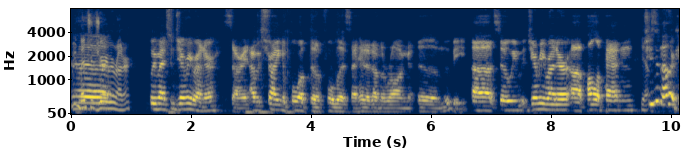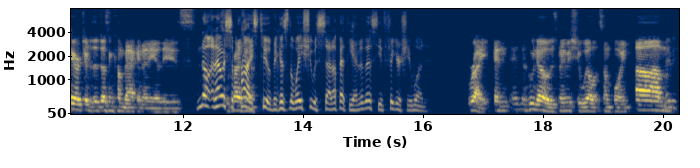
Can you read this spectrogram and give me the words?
We mentioned uh, Jeremy Renner. We mentioned Jeremy Renner. Sorry, I was trying to pull up the full list. I had it on the wrong uh, movie. Uh, so we Jeremy Renner, uh, Paula Patton. Yep. She's another character that doesn't come back in any of these. No, and I was surprised too because the way she was set up at the end of this, you'd figure she would. Right, and, and who knows? Maybe she will at some point. Um, Maybe.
